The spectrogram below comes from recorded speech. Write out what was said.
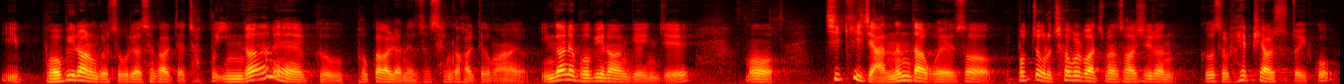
이 법이라는 것을 우리가 생각할 때 자꾸 인간의 그 법과 관련해서 생각할 때가 많아요. 인간의 법이라는 게 이제 뭐 지키지 않는다고 해서 법적으로 처벌받지만 사실은 그것을 회피할 수도 있고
